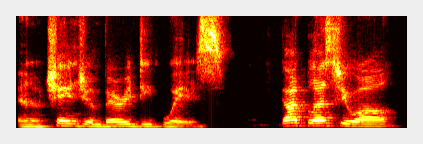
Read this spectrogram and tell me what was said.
and it'll change you in very deep ways. God bless you all.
